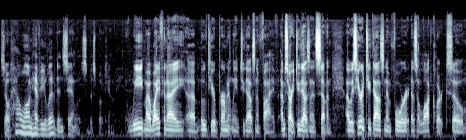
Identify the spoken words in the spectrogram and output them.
so how long have you lived in San Luis Obispo County? We, my wife and I, uh, moved here permanently in 2005. I'm sorry, 2007. I was here in 2004 as a law clerk, so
